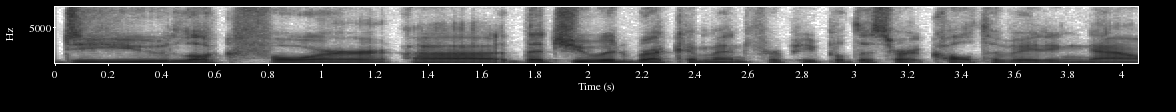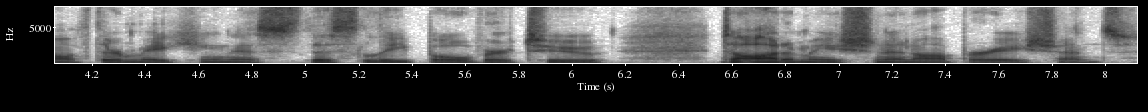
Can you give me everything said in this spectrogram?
do you look for uh, that you would recommend for people to start cultivating now if they're making this this leap over to to automation and operations?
